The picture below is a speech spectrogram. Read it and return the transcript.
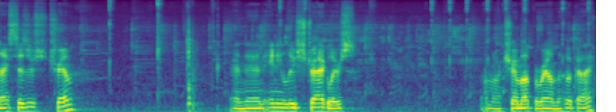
Nice scissors to trim. And then any loose stragglers I'm going to trim up around the hook eye.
